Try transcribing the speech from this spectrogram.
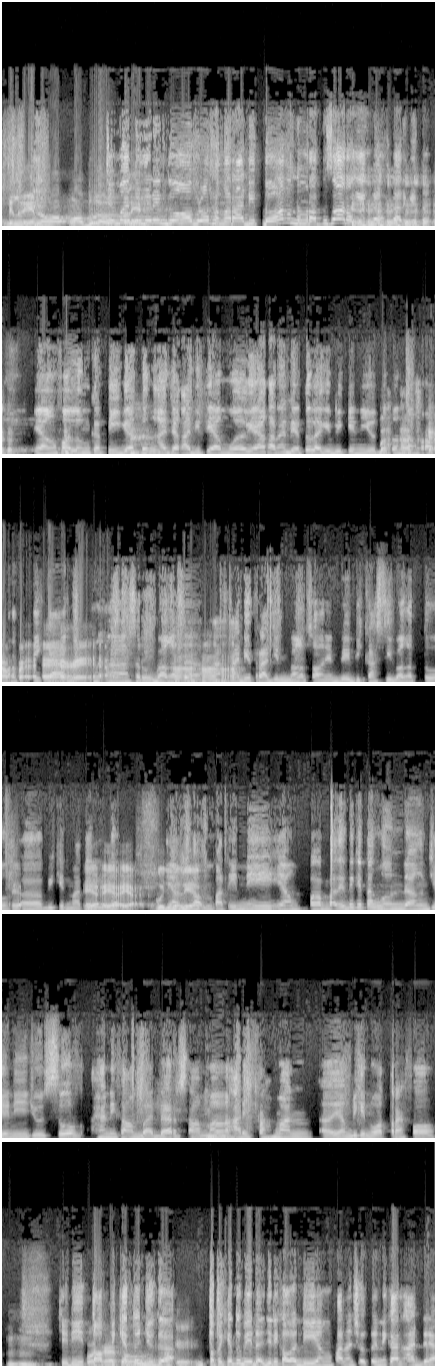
Dengerin lo ngobrol Cuma ya? dengerin gue ngobrol sama Radit doang 600 orang yang daftar gitu. Yang volume ketiga tuh ngajak Aditya Mulya karena dia tuh lagi bikin YouTube Bahas tentang properti kan. ya. Seru banget ah. Adit rajin banget soalnya dedikasi banget tuh Iya. eh, bikin materi Iya, itu. iya, iya. Gue juga yang keempat ini, yang keempat ini kita ngundang Jenny Yusuf, Hanifah Ambadar, sama Mhm. Arif Rahman eh, yang bikin World Travel. Mhm. Jadi World topiknya Travel, tuh juga oke. topiknya tuh beda. Jadi kalau di yang financial planning kan ada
